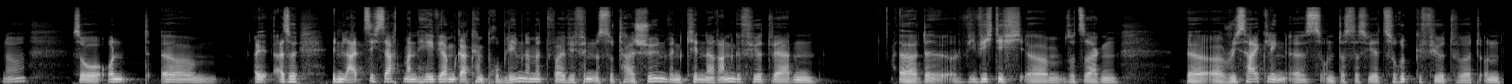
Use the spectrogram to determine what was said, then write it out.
Ne? So, und ähm, also in Leipzig sagt man, hey, wir haben gar kein Problem damit, weil wir finden es total schön, wenn Kinder rangeführt werden, äh, wie wichtig äh, sozusagen äh, Recycling ist und dass das wieder zurückgeführt wird. Und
